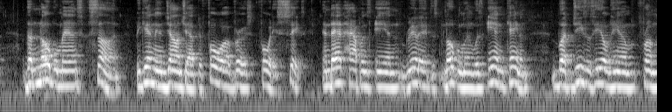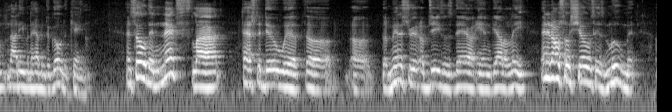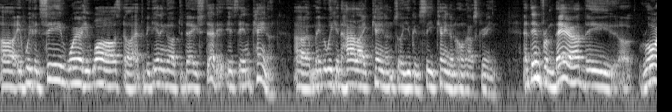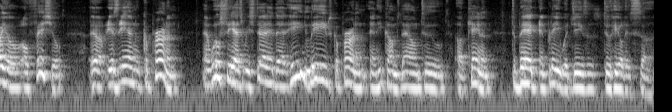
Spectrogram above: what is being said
the nobleman's son, beginning in John chapter 4, verse 46. And that happens in, really, this nobleman was in Canaan but Jesus healed him from not even having to go to Canaan. And so the next slide has to do with uh, uh, the ministry of Jesus there in Galilee. And it also shows his movement. Uh, if we can see where he was uh, at the beginning of today's study, it's in Canaan. Uh, maybe we can highlight Canaan so you can see Canaan on our screen. And then from there, the uh, royal official uh, is in Capernaum. And we'll see as we study that he leaves Capernaum and he comes down to uh, Canaan to beg and plead with Jesus to heal his son.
